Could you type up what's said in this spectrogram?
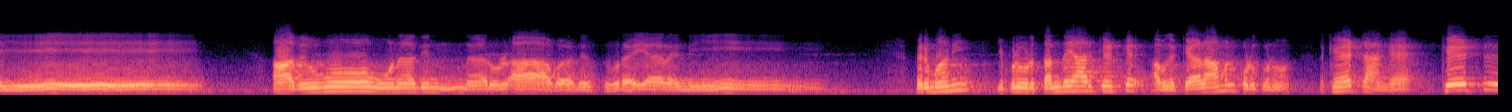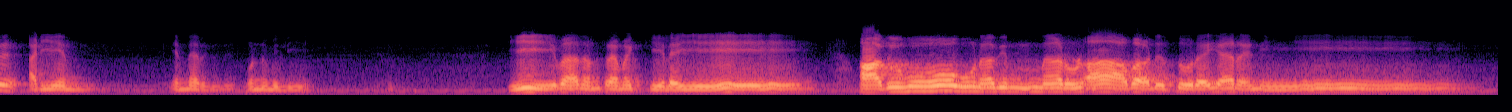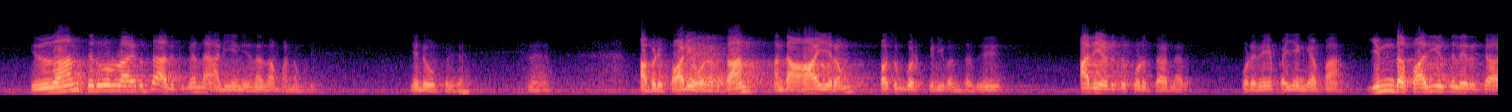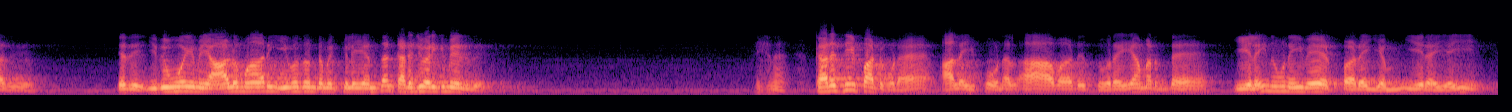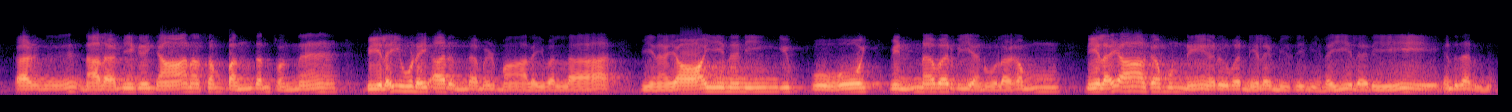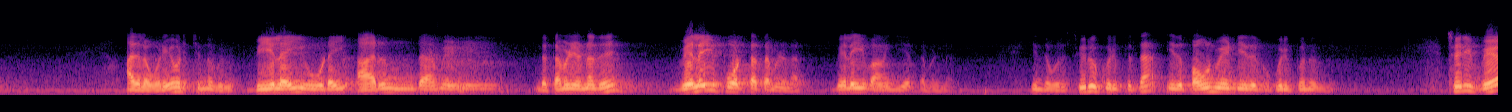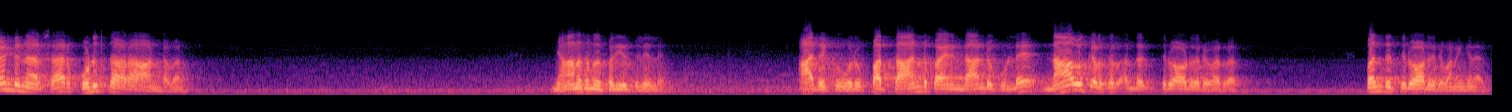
அதுவோ உனதின் அருள் ஆவது துறையரணி. பெருமானி இப்படி ஒரு தந்தையார் கேட்க அவங்க கேளாமல் கொடுக்கணும். கேட்டாங்க கேட்டு அடியேன். என்ன இருக்குது? ஒண்ணுமில்லையே ஈவதொன்றமக்கிலையே அதுவோ உனதின் அருள் ஆவடு துறையரணி. இதுதான் திருவருளா இருந்தால் அதுக்கு மேல நான் அடியேன் என்னதான் பண்ண முடியும்? என்று ஒப்புகிறார். அப்படி பாடியவுடன் தான் அந்த ஆயிரம் பசும்பொற்கிடி வந்தது. அதை எடுத்து கொடுத்தார் உடனே பையன் கேட்பான் இந்த பதியத்தில் இருக்காது. எது இதுவோ இமை ஆளுமாறு ஈவதொன்றமைக்கிலேன்னு தான் கடைசி வரைக்குமே இருக்குது. கடைசி பாட்டு கூட அலை போனல் ஆவடு துறை அமர்ந்த இலை நுனை வேற்படை எம் இறையை கழுகு நலமிகு ஞான சம்பந்தன் சொன்ன விலை உடை அருந்தமிழ் மாலை வல்லார். வினையாயின நீங்கி போய் விண்ணவர் வியனுலகம் நிலையாக முன்னேறுவர் நிலைமிசை நிலையிலடி என்றுதான் இருக்கு. அதுல ஒரே ஒரு சின்ன குறிப்பு விலை உடை அருந்தமிழ். இந்த தமிழ் என்னது? விலை போட்ட தமிழ்னர் விலை வாங்கிய தமிழ்னர். இந்த ஒரு சிறு குறிப்பு தான் இது பவுன் வேண்டியதுக்கு குறிப்புன்னு இருக்கு. சரி வேண்டுனார் சார் கொடுத்தாரா ஆண்டவன்? ஞானசமத பதியத்தில் இல்லை. அதுக்கு ஒரு பத்து ஆண்டு பதினைந்து ஆண்டுக்குள்ள நாவுக்கரசர் அந்த திருவாவடுதுறை வர்றார். வந்து திருவாவூரை வணங்கினார்.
